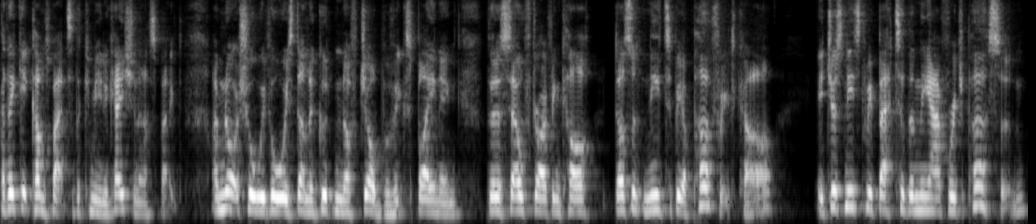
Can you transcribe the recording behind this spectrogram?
I think it comes back to the communication aspect. I'm not sure we've always done a good enough job of explaining that a self driving car doesn't need to be a perfect car. It just needs to be better than the average person,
